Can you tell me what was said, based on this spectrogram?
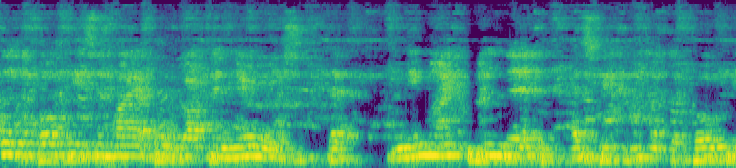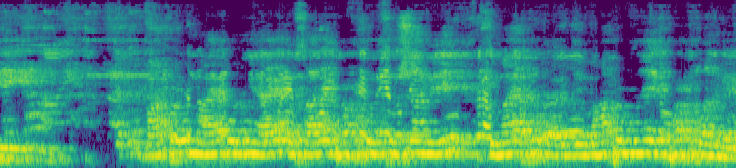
the devotees in Mayapur got the news that Nimai Pandit has become a devotee. महाप्रभु मायापुर में आए तो सारे भक्त को सूचना मिली कि मायापुर महाप्रभु ने एक भक्त बन गए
